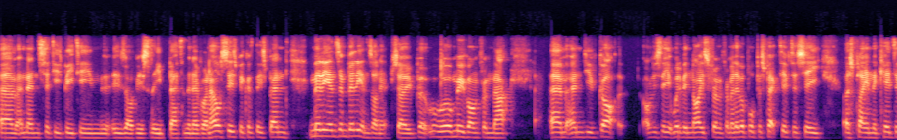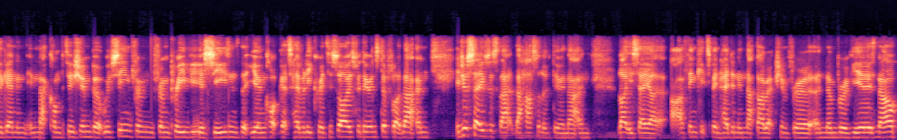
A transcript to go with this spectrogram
um, and then City's B team is obviously better than everyone else's because they spend millions and billions on it. So, but we'll move on from that. Um, and you've got obviously it would have been nice from from a Liverpool perspective to see us playing the kids again in, in that competition. But we've seen from from previous seasons that Jurgen Klopp gets heavily criticised for doing stuff like that, and it just saves us that the hassle of doing that. And like you say, I, I think it's been heading in that direction for a, a, number of years now,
